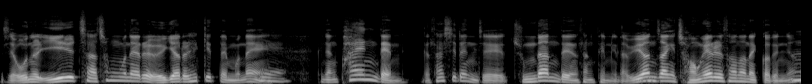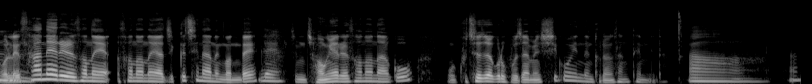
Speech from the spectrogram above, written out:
이제 오늘 2일차 청문회를 의결을 했기 때문에 예. 그냥 파행된, 그러니까 사실은 이제 중단된 상태입니다. 위원장이 정회를 선언했거든요. 음. 원래 사내를 선회, 선언해야지 끝이 나는 건데 네. 지금 정회를 선언하고 뭐 구체적으로 보자면 쉬고 있는 그런 상태입니다. 아, 참.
